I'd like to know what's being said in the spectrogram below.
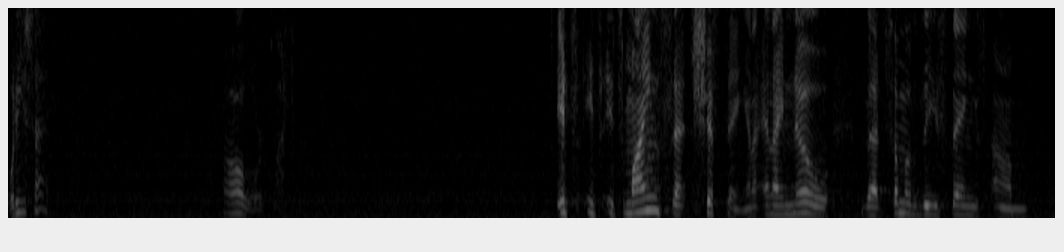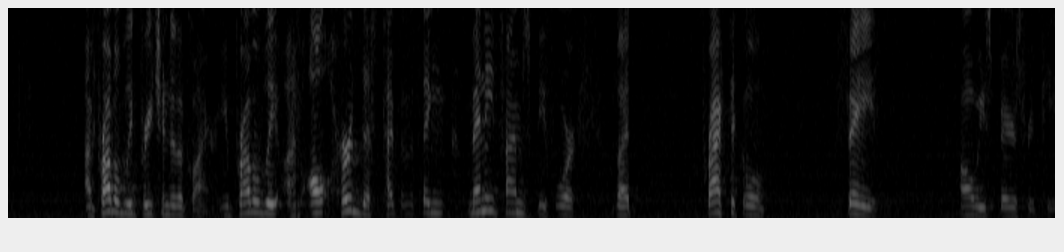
what do you say? Oh, Lord bless them. It's, it's, it's mindset shifting, and, and I know that some of these things, um, I'm probably preaching to the choir. You probably have all heard this type of thing many times before, but practical faith always bears repeating.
